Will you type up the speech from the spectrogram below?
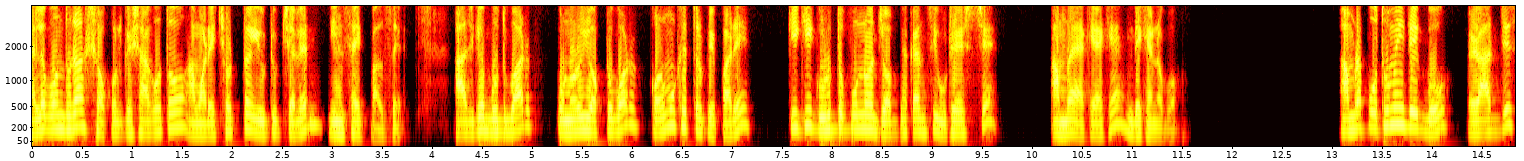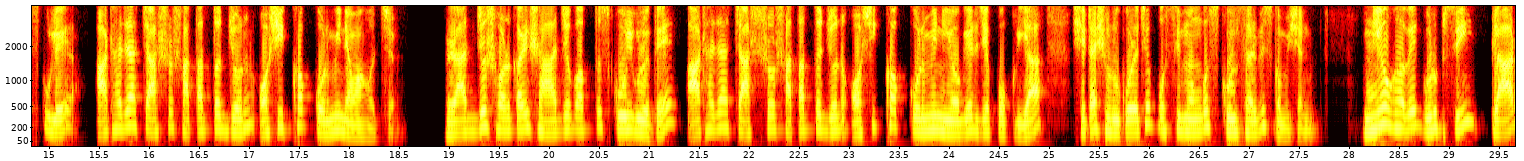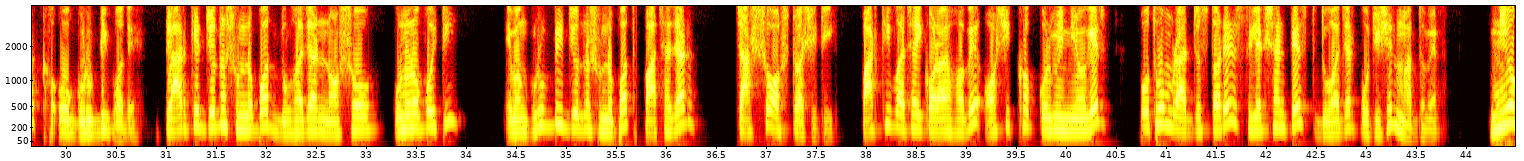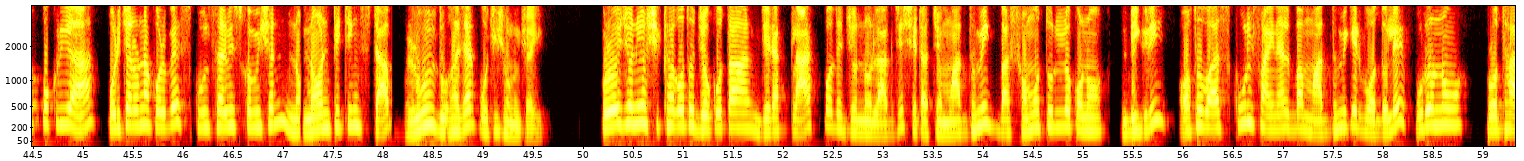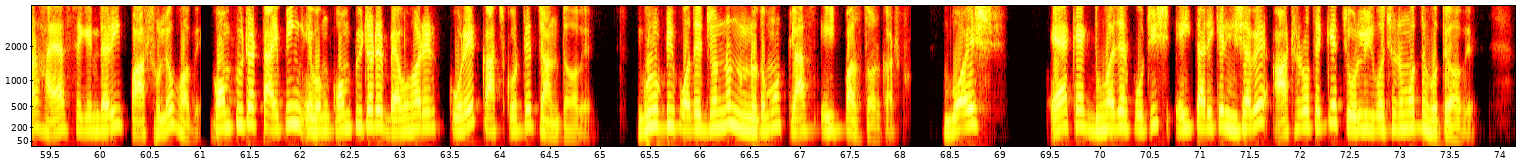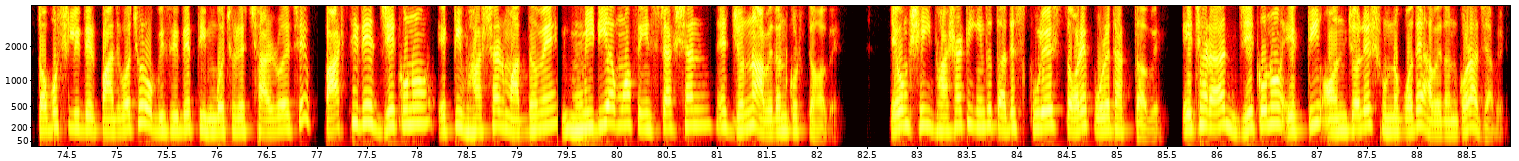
Hello বন্ধুরা, সকলকে স্বাগত আমার এই ছোট্ট ইউটিউব চ্যানেল ইনসাইট পালসে। আজকে বুধবার, পনেরোই অক্টোবর, কর্মক্ষেত্র পেপারে কি কি গুরুত্বপূর্ণ জব ভ্যাকান্সি উঠে এসছে, আমরা একে একে দেখে নেব। আমরা প্রথমেই দেখব রাজ্যের স্কুলে আট হাজার চারশো সাতাত্তর জন অশিক্ষক কর্মী নেওয়া হচ্ছে। রাজ্য সরকারি সাহায্যপ্রাপ্ত স্কুলগুলোতে আট হাজার চারশো সাতাত্তর জন অশিক্ষক কর্মী নিয়োগের যে প্রক্রিয়া, সেটা শুরু করেছে পশ্চিমবঙ্গ স্কুল সার্ভিস কমিশন। নিয়োগ হবে গ্রুপ সি ক্লার্ক ও গ্রুপ ডি পদে। ক্লার্কের জন্য শূন্যপদ দু হাজার নশো উননব্বইটি এবং গ্রুপ ডির জন্য শূন্যপদ পাঁচ হাজার চারশো অষ্টআশিটি। প্রার্থী বাছাই করা হবে অশিক্ষক কর্মী নিয়োগের প্রথম রাজ্য স্তরের সিলেকশন টেস্ট দু হাজার পঁচিশের মাধ্যমে। নিয়োগ প্রক্রিয়া পরিচালনা করবে school service commission non teaching staff rule দু হাজার পঁচিশ অনুযায়ী। প্রয়োজনীয় শিক্ষাগত যোগ্যতা যেটা ক্লার্ক পদের জন্য লাগছে সেটা হচ্ছে মাধ্যমিক বা সমতুল্য কোনো ডিগ্রি অথবা স্কুল ফাইনাল বা মাধ্যমিকের বদলে পুরনো প্রথার হায়ার সেকেন্ডারি পাশ হলেও হবে। কম্পিউটার টাইপিং এবং কম্পিউটারের ব্যবহারের করে কাজ করতে জানতে হবে। গ্রুপ ডি পদের জন্য ন্যূনতম ক্লাস এইট পাস দরকার। বয়স এক এক দু এই তারিখের হিসাবে আঠারো থেকে চল্লিশ বছরের মধ্যে হতে হবে। তপশিলীদের পাঁচ বছর, ওবিসিদের তিন বছরের ছাড় রয়েছে। প্রার্থীদের যে কোনো একটি ভাষার মাধ্যমে মিডিয়াম অফ ইনস্ট্রাকশন এর জন্য আবেদন করতে হবে এবং সেই ভাষাটি কিন্তু তাদের স্কুলের স্তরে পড়ে থাকতে হবে। এছাড়া যে কোনো একটি অঞ্চলের শূন্যপদে আবেদন করা যাবে।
